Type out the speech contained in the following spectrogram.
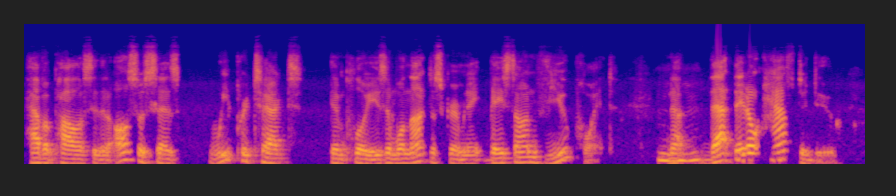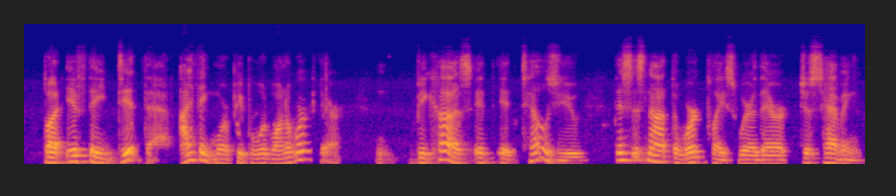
have a policy that also says we protect employees and will not discriminate based on viewpoint. Mm-hmm. Now that they don't have to do, but if they did that, I think more people would want to work there because it, it tells you this is not the workplace where they're just having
